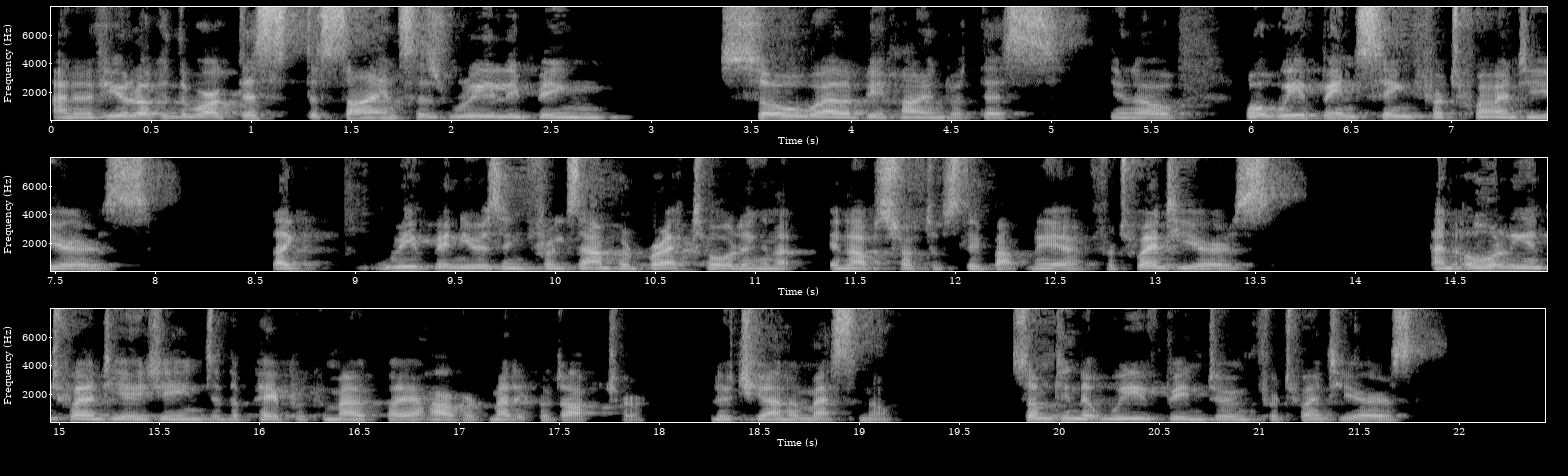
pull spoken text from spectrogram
And if you look at the work, this the science has really been so well behind with this. You know, what we've been seeing for 20 years, like we've been using, for example, breath holding in, in obstructive sleep apnea for 20 years. And only in 2018 did the paper come out by a Harvard medical doctor, Luciano Messino, something that we've been doing for 20 years.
